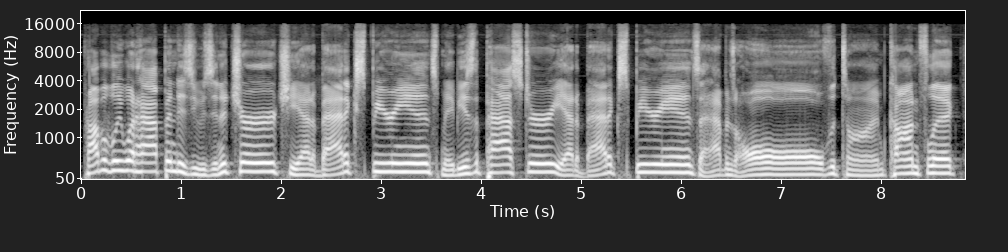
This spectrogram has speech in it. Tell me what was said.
probably what happened is he was in a church he had a bad experience maybe as the pastor he had a bad experience that happens all the time conflict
